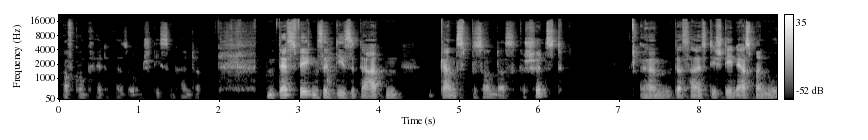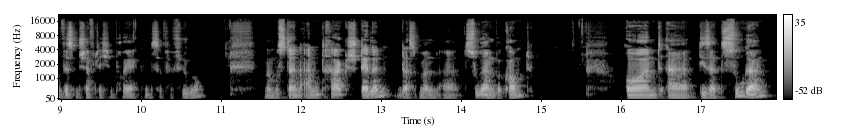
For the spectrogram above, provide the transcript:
auf konkrete Personen schließen könnte. Und deswegen sind diese Daten ganz besonders geschützt. Ähm, das heißt, die stehen erstmal nur wissenschaftlichen Projekten zur Verfügung. Man muss da einen Antrag stellen, dass man äh, Zugang bekommt. Und äh, dieser Zugang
